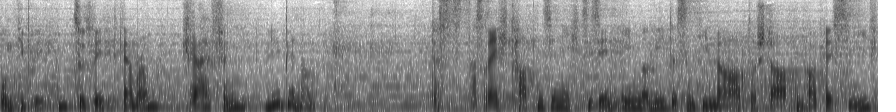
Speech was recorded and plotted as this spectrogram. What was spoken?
und die Briten, zu dritt, Cameron, greifen Libyen an. Das, das, Recht hatten sie nicht. Sie sehen immer wieder, sind die NATO-Staaten aggressiv.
